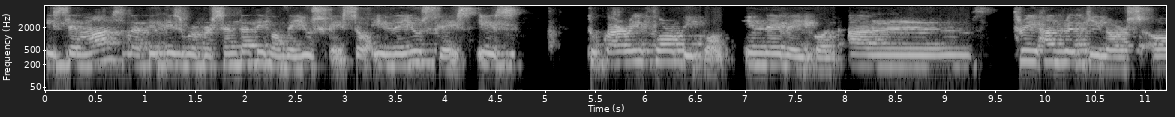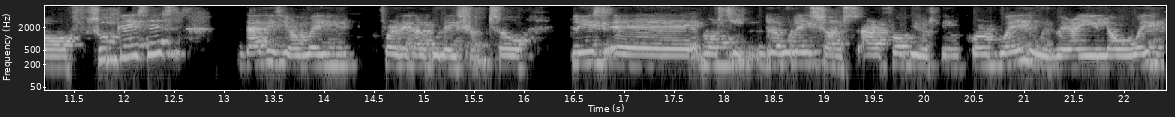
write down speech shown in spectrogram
is the mass that it is representative of the use case. So if the use case is to carry four people in the vehicle and 300 kilos of suitcases, that is your weight for the calculation. So Please, uh, most regulations are focused in core weight with very low weight,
